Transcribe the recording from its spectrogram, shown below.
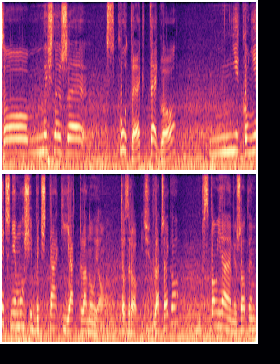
to myślę, że skutek tego niekoniecznie musi być taki, jak planują to zrobić. Dlaczego? Wspominałem już o tym,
